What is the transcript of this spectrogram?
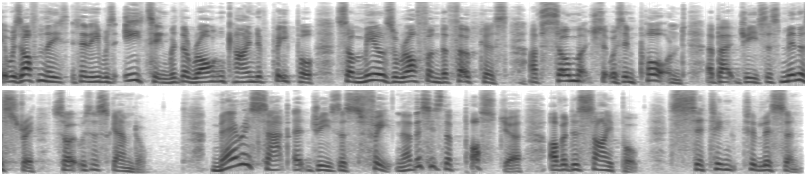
it was often that he was eating with the wrong kind of people. So meals were often the focus of so much that was important about Jesus' ministry. So it was a scandal. Mary sat at Jesus' feet. Now, this is the posture of a disciple, sitting to listen,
